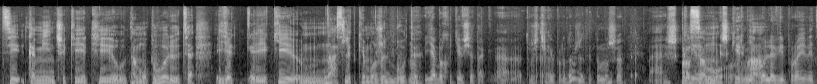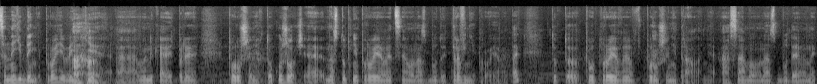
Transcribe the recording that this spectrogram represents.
ці камінчики, які там утворюються, як, які наслідки можуть бути? Ну, я би хотів ще так е, трошечки продовжити, тому що шкір, Про саму- шкірні а. больові прояви це не єдині прояви, які Ага. виникають при порушеннях току жовчі. Наступні прояви це у нас будуть травні прояви, так? Тобто прояви в порушенні травлення. А саме у нас буде виникати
